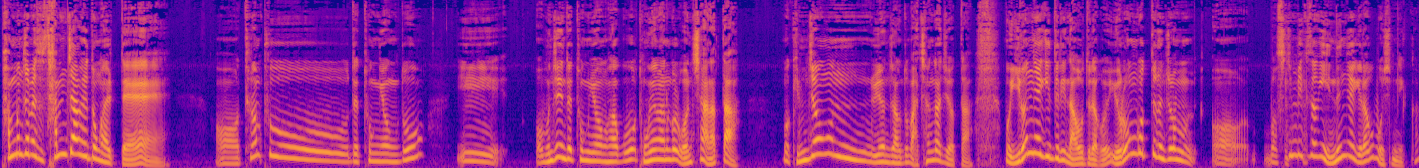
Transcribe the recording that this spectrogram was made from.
판문점에서 3자 회동할 때 어, 트럼프 대통령도 이 어, 문재인 대통령하고 동행하는 걸 원치 않았다. 뭐 김정은 위원장도 마찬가지였다. 뭐 이런 얘기들이 나오더라고요. 이런 것들은 좀 어, 뭐 신빙성이 있는 얘기라고 보십니까?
